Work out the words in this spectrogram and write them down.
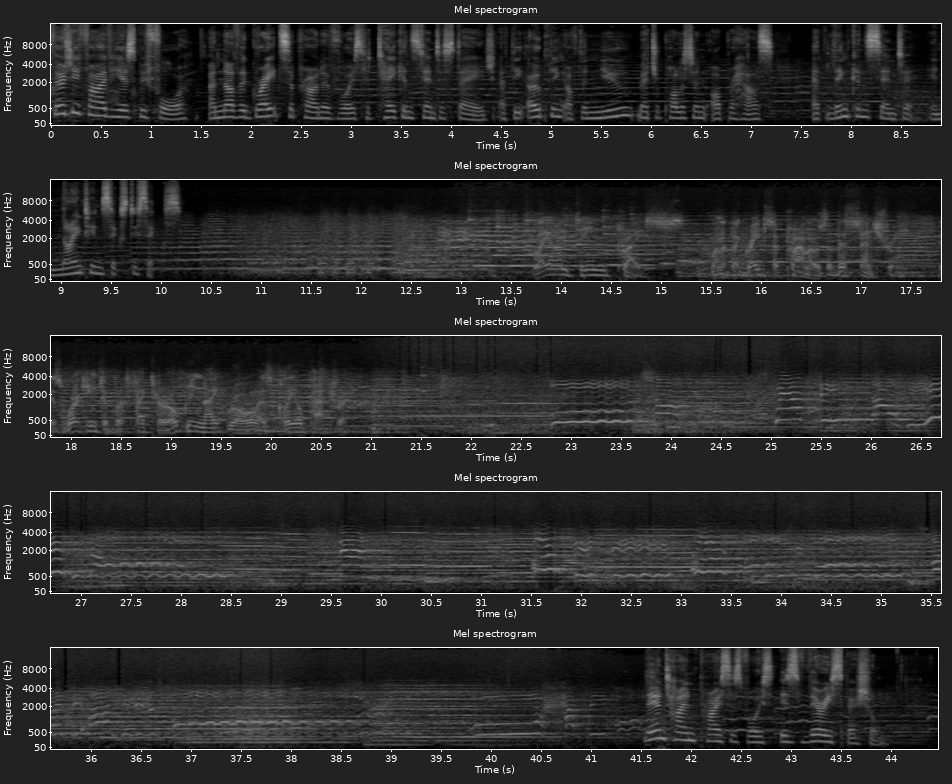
Thirty-five years before, another great soprano voice had taken centre stage at the opening of the new Metropolitan Opera House at Lincoln Center in 1966. Leontyne Price, one of the great sopranos of this century, is working to perfect her opening night role as Cleopatra. Leontyne Price's voice is very special.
